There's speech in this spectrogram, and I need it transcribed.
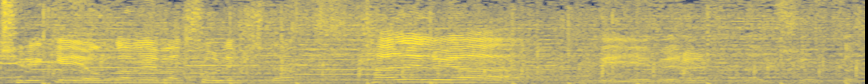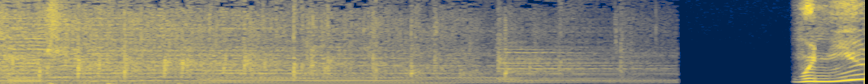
주님께 영광의 박수 올립시다. 할렐루야. 우리 예배를 받아주시옵소서. When you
